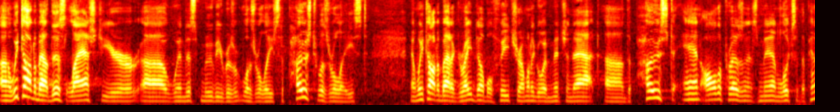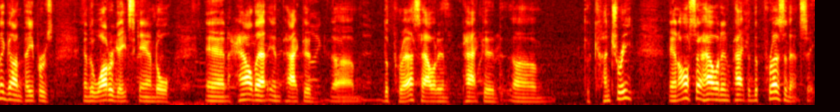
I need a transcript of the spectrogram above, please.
Uh, we talked about this last year uh, when this movie was was released. The Post was released, and we talked about a great double feature. I'm going to go ahead and mention that. Uh, the Post and All the President's Men looks at the Pentagon Papers and the Watergate scandal, and how that impacted um, the press, how it impacted um, the country, and also how it impacted the presidency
